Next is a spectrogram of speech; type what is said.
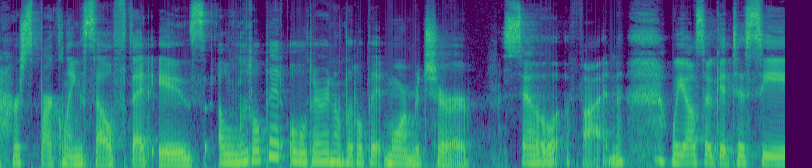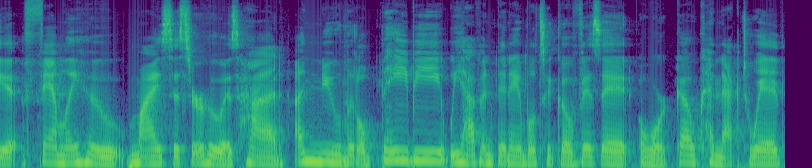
her sparkling self that is a little bit older and a little bit more mature so fun. We also get to see family who my sister who has had a new little baby. We haven't been able to go visit or go connect with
